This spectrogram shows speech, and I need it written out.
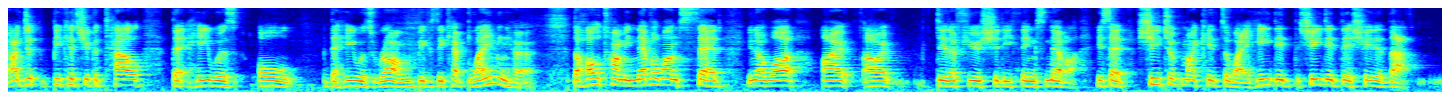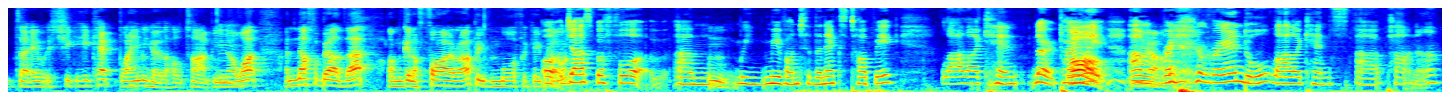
I just because you could tell that he was all that he was wrong because he kept blaming her the whole time. He never once said, "You know what? I I." Did a few shitty things. Never. He said she took my kids away. He did. She did this. She did that. So it was, she, he kept blaming her the whole time. But you know what? Enough about that. I'm gonna fire up even more if I keep Oh, going. just before um, Hmm. we move on to the next topic, Lala Kent. No, apparently, Oh, um, yeah. Ra- Randall, Lala Kent's uh, partner,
